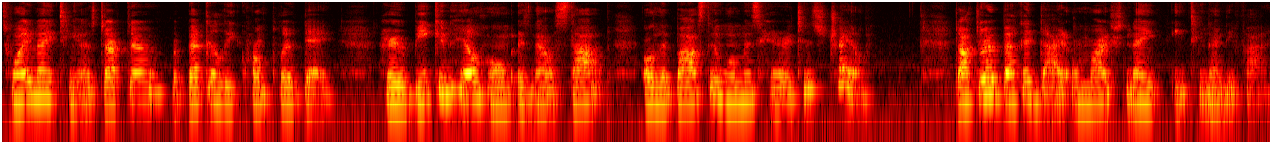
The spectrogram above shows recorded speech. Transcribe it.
2019 as Dr. Rebecca Lee Crumpler Day. Her Beacon Hill home is now a stop on the Boston Women's Heritage Trail. Dr. Rebecca died on March 9, 1895.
